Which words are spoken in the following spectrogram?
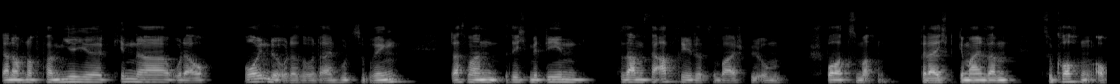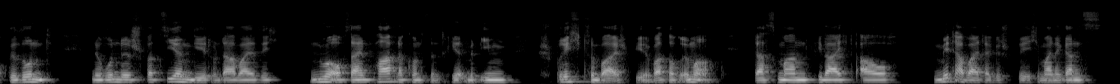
dann auch noch Familie, Kinder oder auch Freunde oder so unter einen Hut zu bringen, dass man sich mit denen zusammen verabredet, zum Beispiel, um Sport zu machen. Vielleicht gemeinsam zu kochen, auch gesund, eine Runde spazieren geht und dabei sich nur auf seinen Partner konzentriert, mit ihm spricht zum Beispiel, was auch immer. Dass man vielleicht auch Mitarbeitergespräche, meine ganz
